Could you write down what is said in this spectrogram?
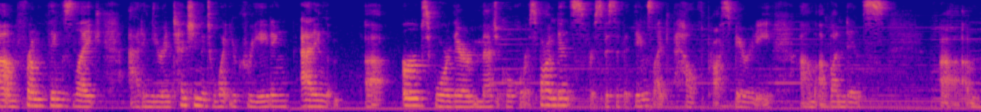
Um, from things like adding your intention into what you're creating, adding uh, herbs for their magical correspondence for specific things like health, prosperity, um, abundance, um,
